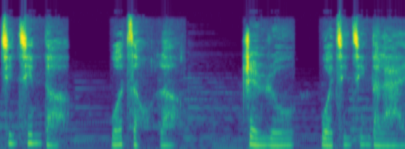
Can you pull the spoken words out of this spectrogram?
轻轻的，我走了，正如我轻轻的来，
